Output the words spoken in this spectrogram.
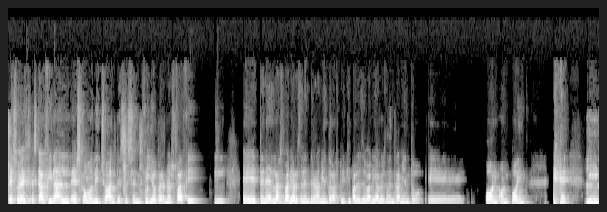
Eso es, es que al final es como he dicho antes, es sencillo, pero no es fácil. Eh, tener las variables del entrenamiento, las principales variables del entrenamiento eh, on, on point. y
